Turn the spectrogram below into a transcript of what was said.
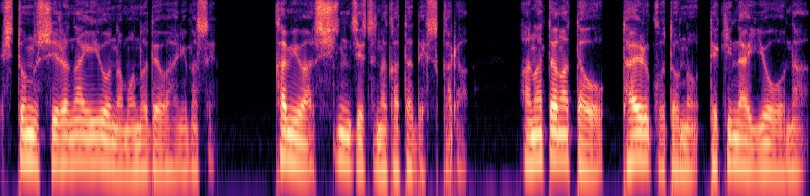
人の知らないようなものではありません。神は真実な方ですからあなた方を耐えることのできないような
